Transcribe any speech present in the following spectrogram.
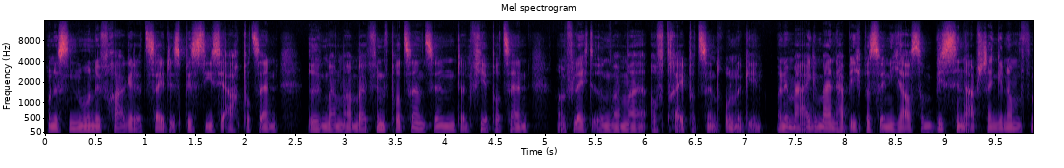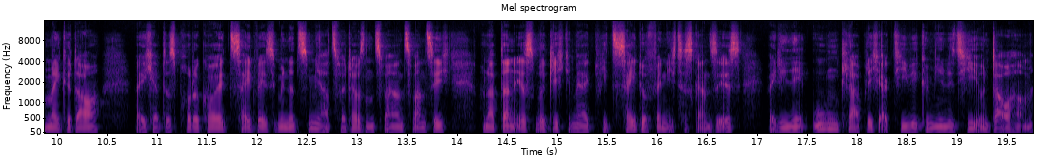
und es nur eine Frage der Zeit ist, bis diese 8% irgendwann mal bei 5% sind, dann 4% und vielleicht irgendwann mal auf 3% runtergehen. Und im Allgemeinen habe ich persönlich auch so ein bisschen Abstand genommen von MakerDAO, weil ich habe das Protokoll zeitweise benutzt im Jahr 2022 und habe dann erst wirklich gemerkt, wie zeitaufwendig das Ganze ist, weil die eine unglaublich aktive Community und DAO haben.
